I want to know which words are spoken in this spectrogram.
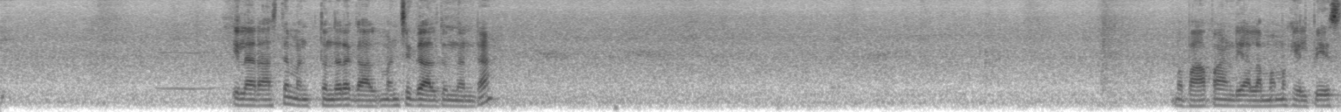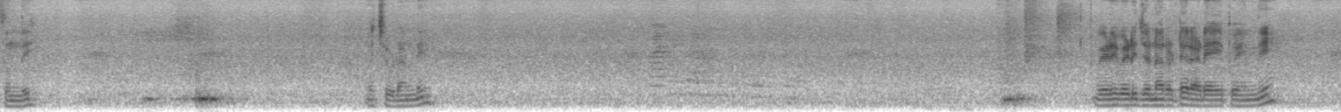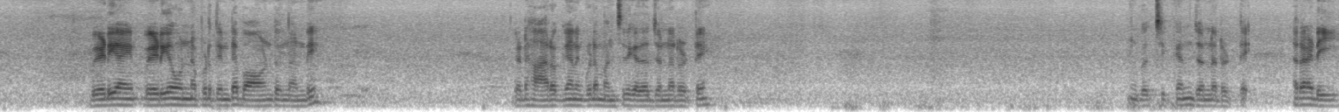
ఇలా రాస్తే మంచి తొందరగా గాల్ మంచిగా గాలుతుందంట. మా పాప అండి వాళ్ళ అమ్మమ్మకి హెల్ప్ చేస్తుంది. చూడండి. వేడి వేడి జొన్న రొట్టె రెడీ అయిపోయింది. వేడిగా వేడిగా ఉన్నప్పుడు తింటే బాగుంటుందండి. ఎందుకంటే ఆరోగ్యానికి కూడా మంచిది కదా జొన్న రొట్టె. ఇంకో చికెన్ జొన్న రొట్టె. రెడీ.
